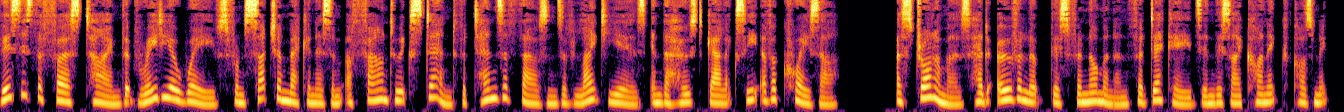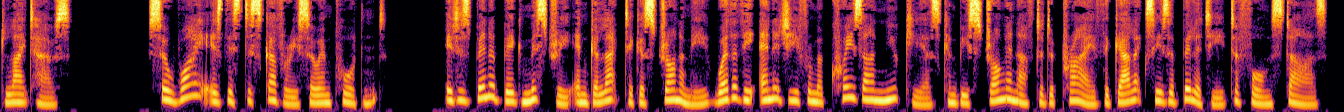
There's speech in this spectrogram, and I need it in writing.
This is the first time that radio waves from such a mechanism are found to extend for tens of thousands of light years in the host galaxy of a quasar. Astronomers had overlooked this phenomenon for decades in this iconic cosmic lighthouse. So, why is this discovery so important? It has been a big mystery in galactic astronomy whether the energy from a quasar nucleus can be strong enough to deprive the galaxy's ability to form stars.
